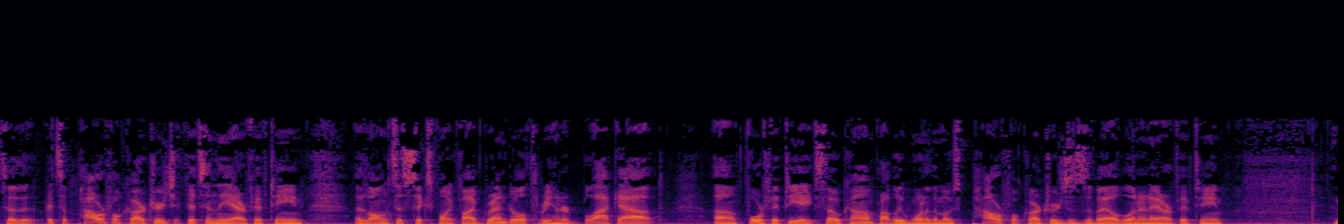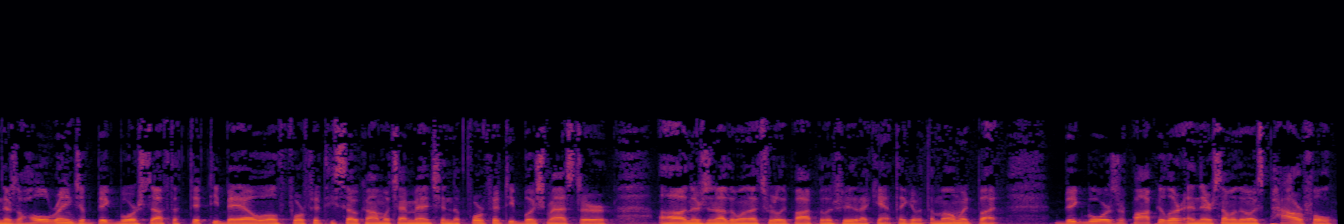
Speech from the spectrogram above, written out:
So the, it's a powerful cartridge. It fits in the AR-15 as long as it's a 6.5 Grendel, 300 blackout, uh, 458 SOCOM, probably one of the most powerful cartridges available in an AR-15. And there's a whole range of big bore stuff, the 50 Beowulf, 450 SOCOM, which I mentioned, the 450 Bushmaster, uh, and there's another one that's really popular too that I can't think of at the moment, but Big bores are popular and they're some of the most powerful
